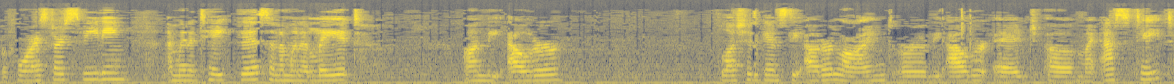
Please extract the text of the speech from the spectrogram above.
before I start speeding, I'm going to take this and I'm going to lay it on the outer, flush it against the outer line or the outer edge of my acetate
